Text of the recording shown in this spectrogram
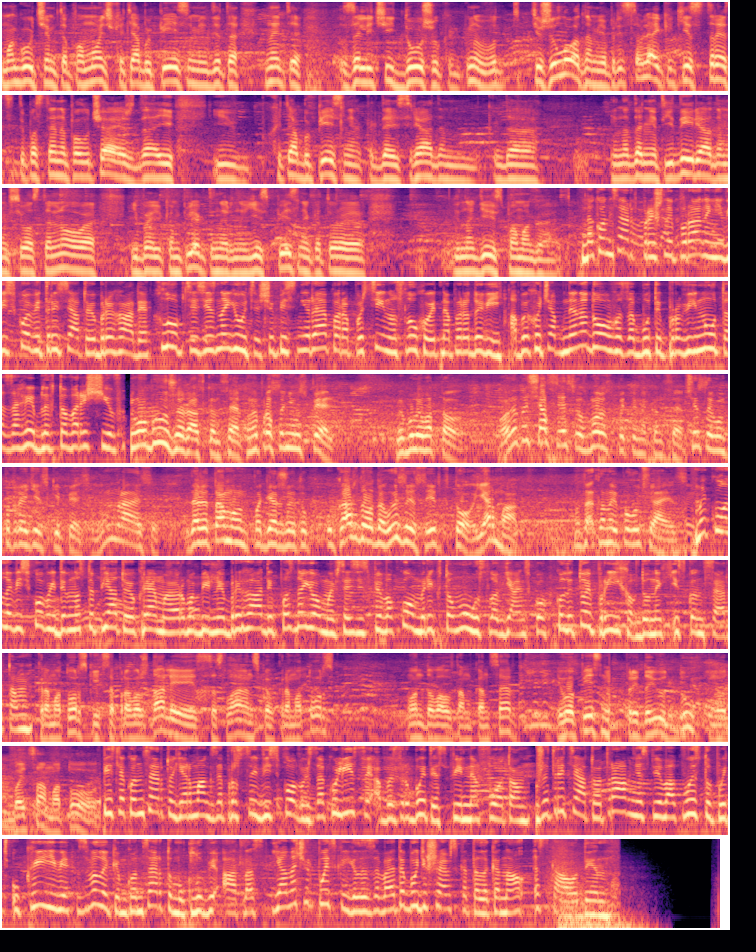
могу чем-то помочь, хотя бы песнями, где-то, знаете, залечить душу. Как, ну, вот тяжело там, я представляю, какие стрессы ты постоянно получаешь, да, и, и хотя бы песня, когда есть рядом, когда иногда нет еды рядом и всего остального, и боекомплекта, наверное, есть песня, которая, и, надеюсь, помогает. На концерт прийшли поранені військові 30-ї бригади. Хлопці зізнаються, що пісні репера постійно слухають на передовій, аби хоча б ненадовго забути про війну та загиблих товаришів. У него был уже раз концерт, мы просто не успели. Мы были готовы. Вот это сейчас есть возможность пойти на концерт. Чисто он патриотические песни. Ему нравится. И даже там он поддерживает. У- У каждого на вызове стоит кто? Ярмак. Вот так оно и получается. Микола, військовий 95-ї окремої аеромобільної бригади, познайомився зі співаком рік тому у Слов'янську, коли той приїхав до них із концертом. Краматорск их сопровождали со Славянска в Краматорск. Он давал там концерт. Его песни придают дух вот, бойцам АТО. Після концерту Ярмак запросив військових за куліси, аби зробити спільне фото. Вже 30 травня співак виступить у Києві з великим концертом у клубі Атлас. Яна Черпицька, Єлизавета Бодішевська, телеканал СК 1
